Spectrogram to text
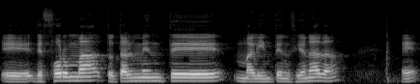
eh, de forma totalmente malintencionada, ¿eh?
